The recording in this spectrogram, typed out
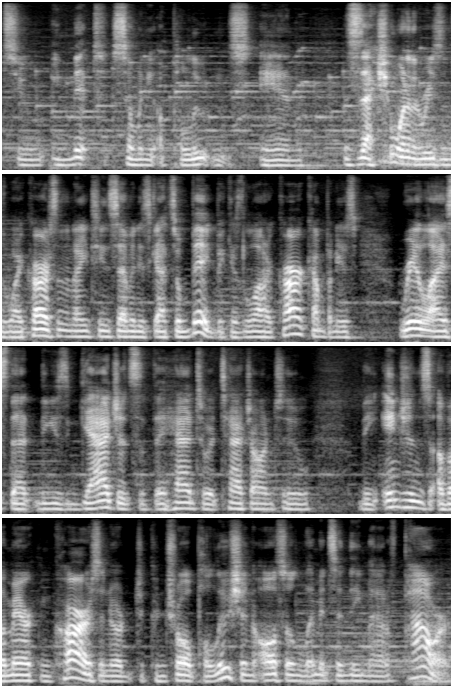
to emit so many pollutants and this is actually one of the reasons why cars in the 1970s got so big because a lot of car companies realized that these gadgets that they had to attach onto the engines of American cars in order to control pollution also limited the amount of power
